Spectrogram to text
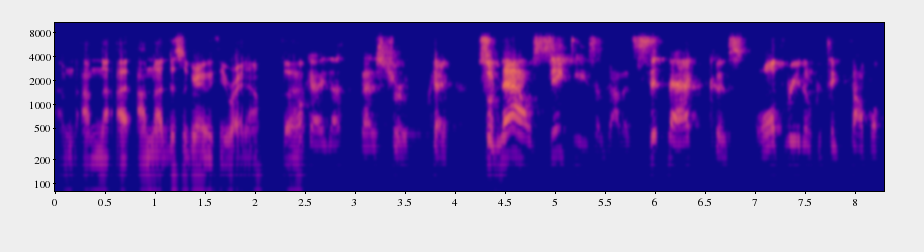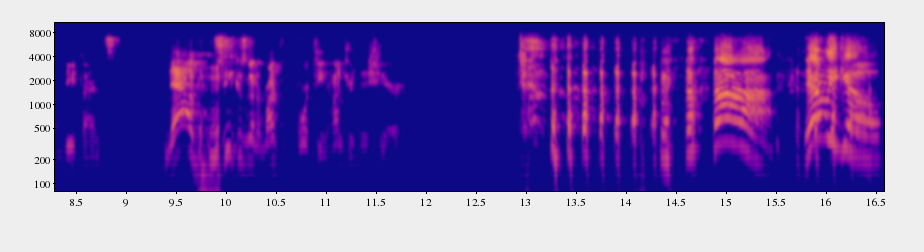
I'm I'm not I, I'm not disagreeing with you right now. Go ahead. Okay, that that is true. Okay, so now safeties have got to sit back because all three of them could take the top off the defense. Now Mhm. Zeke is going to run for fourteen hundred this year. there we go.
